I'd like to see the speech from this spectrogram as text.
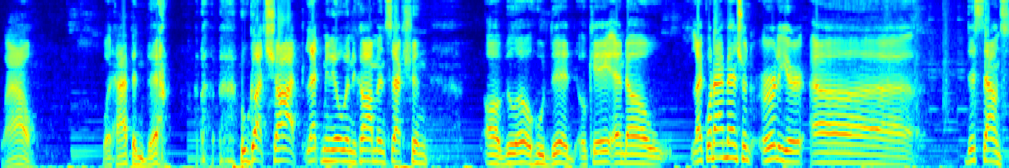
Wow. What happened there? Who got shot? Let me know in the comment section uh, below who did. Okay, and uh, like what I mentioned earlier, uh, this sounds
